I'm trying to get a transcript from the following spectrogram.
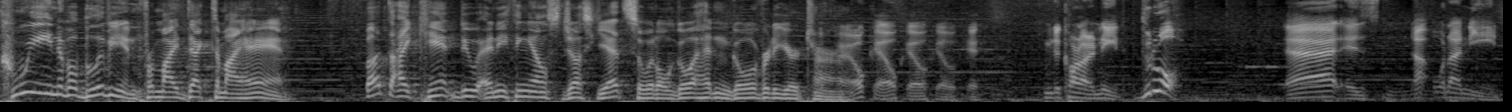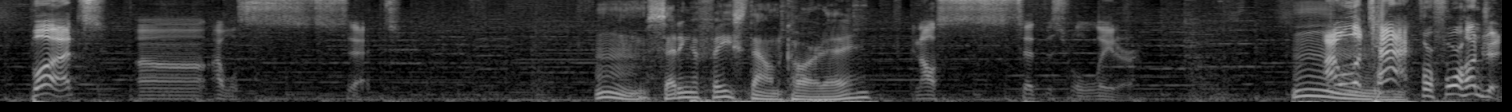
Queen of Oblivion from my deck to my hand. But I can't do anything else just yet, so it'll go ahead and go over to your turn. Okay, okay, okay, okay. Give me the card I need. Draw. That is not what I need. But, uh, I will set. Hmm, setting a face down card, eh? And I'll set this for later. I will attack for 400.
